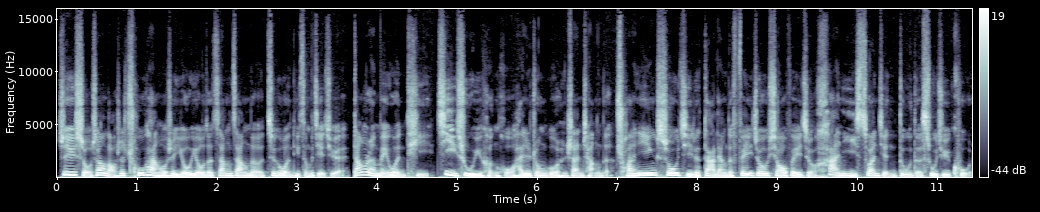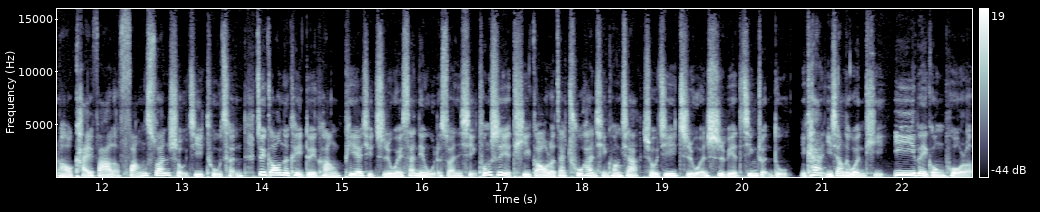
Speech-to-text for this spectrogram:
至于手上老是出汗或是油油的、脏脏的这个问题怎么解决？当然没问题，技术与狠活还是中国很擅长的。传音收集了大量的非洲消费者汗液酸碱度的数据库，然后开发了防酸手机涂层，最高呢可以对抗 pH 值为三点五的酸性，同时也提高了在出汗情况下手手机指纹识别的精准度，你看以上的问题一一被攻破了。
